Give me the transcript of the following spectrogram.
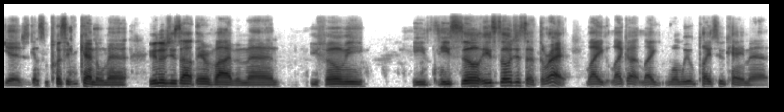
yeah, just getting some pussy from Kendall, man. Even if he's out there vibing, man, you feel me? He he's still he's still just a threat. Like like a like when we would play 2K, man.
